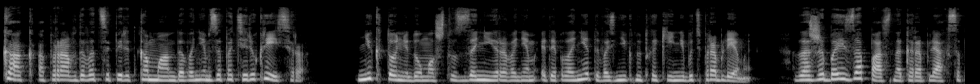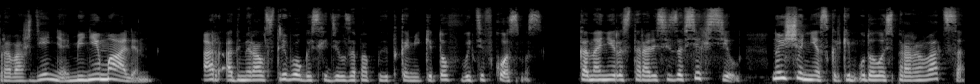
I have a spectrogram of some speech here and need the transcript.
Как оправдываться перед командованием за потерю крейсера? Никто не думал, что с зонированием этой планеты возникнут какие-нибудь проблемы. Даже боезапас на кораблях сопровождения минимален. Ар-адмирал с тревогой следил за попытками китов выйти в космос. Канониры старались изо всех сил, но еще нескольким удалось прорваться,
